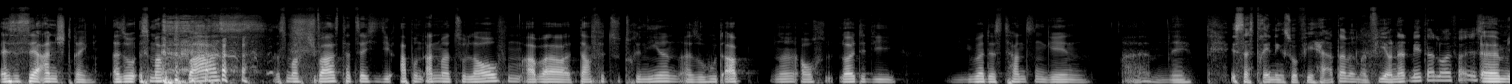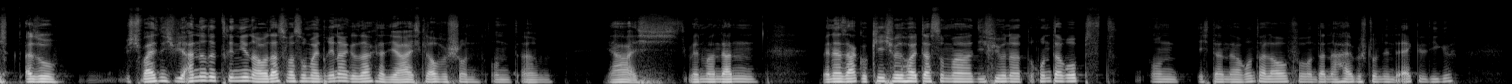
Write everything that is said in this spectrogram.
es ist sehr anstrengend. Also es macht Spaß, es macht Spaß tatsächlich die ab und an mal zu laufen, aber dafür zu trainieren, also Hut ab, ne? auch Leute, die, die über Distanzen gehen, ähm, nee. Ist das Training so viel härter, wenn man 400 Meter Läufer ist? Ähm, ich, also ich weiß nicht, wie andere trainieren, aber das, was so mein Trainer gesagt hat, ja, ich glaube schon. Und ähm, ja, ich, wenn man dann, wenn er sagt, okay, ich will heute, dass du mal die 400 runterrupst und ich dann da runterlaufe und dann eine halbe Stunde in der Ecke liege,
